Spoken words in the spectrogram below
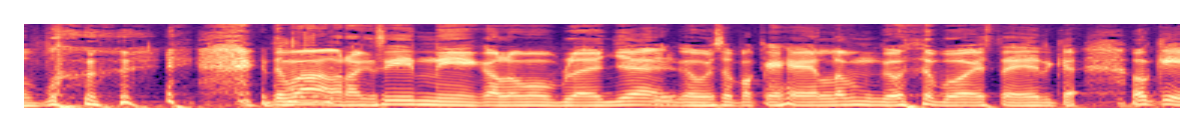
ampun. Itu mah orang sini kalau mau belanja iya. nggak usah pakai helm nggak usah bawa STNK oke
